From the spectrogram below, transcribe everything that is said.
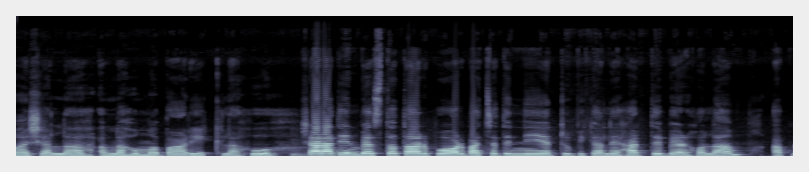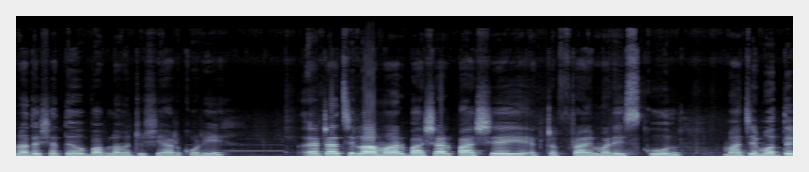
মাশাল্লাহ আল্লাহুম্মা বারিক লাহু। সারাদিন ব্যস্ততার পর বাচ্চাদের নিয়ে একটু বিকালে হাঁটতে বের হলাম। আপনাদের সাথেও ভাবলাম একটু শেয়ার করি। এটা ছিল আমার বাসার পাশেই একটা প্রাইমারি স্কুল মাঝে মধ্যে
